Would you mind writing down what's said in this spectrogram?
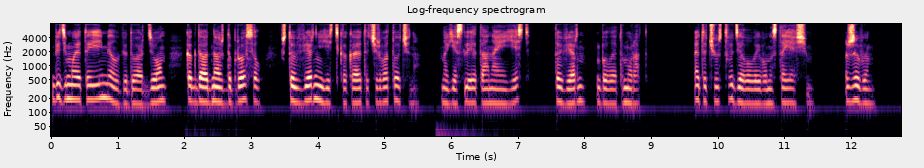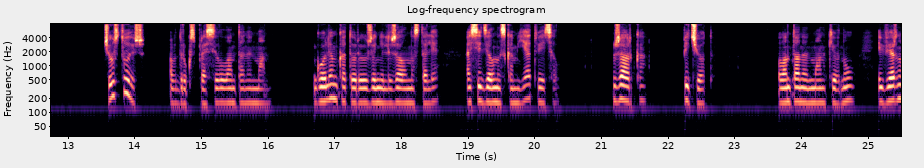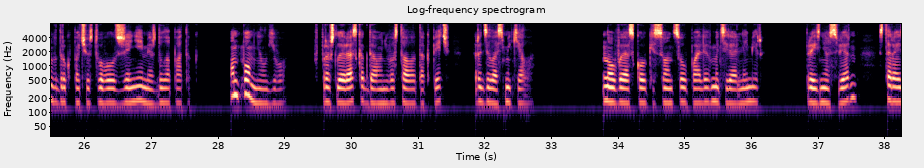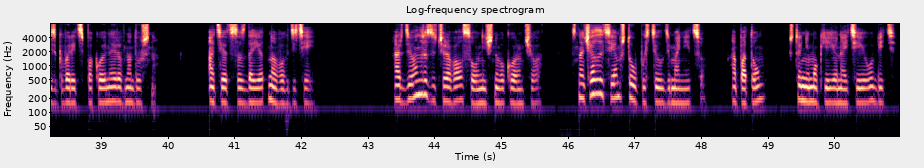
Видимо, это и имел в виду Ардион, когда однажды бросил, что в Верне есть какая-то червоточина. Но если это она и есть, то Верн был этому рад. Это чувство делало его настоящим, живым. «Чувствуешь?» — вдруг спросил Лантаненман. Голем, который уже не лежал на столе, а сидел на скамье, ответил. «Жарко. Печет. Лантаненман кивнул, и Верн вдруг почувствовал жжение между лопаток. Он помнил его. В прошлый раз, когда у него стало так печь, родилась Микела. «Новые осколки солнца упали в материальный мир», — произнес Верн, стараясь говорить спокойно и равнодушно. «Отец создает новых детей. Ардион разочаровал солнечного кормчего. Сначала тем, что упустил демоницу, а потом, что не мог ее найти и убить.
